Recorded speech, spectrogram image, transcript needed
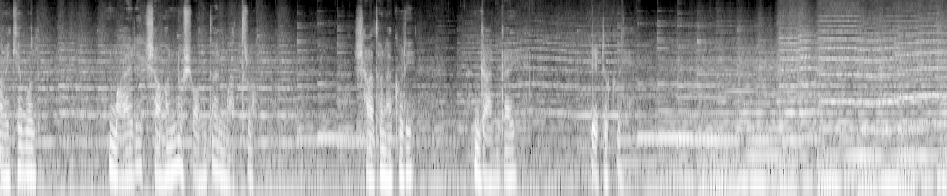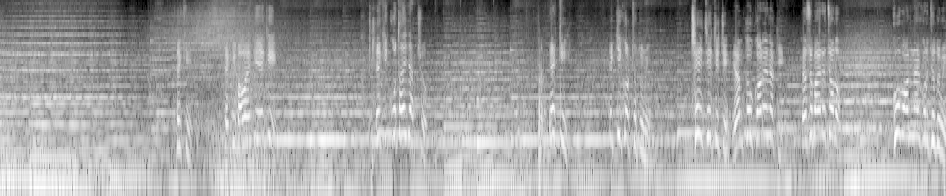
আমি কেবল মায়ের এক সামান্য সন্তান মাত্র। সাধনা করি, গান গাই, এটুকুই। একই একই বাবা একই একই একই কোথায় যাচ্ছ? একই কি করছ তুমি? ছি ছি ছি ছি এরকম কেউ করে নাকি? এসো বাইরে, চলো। খুব অন্যায় করছ তুমি।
